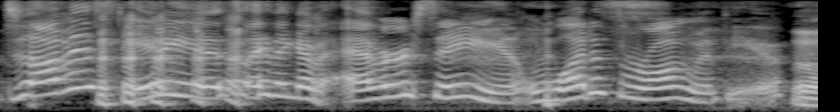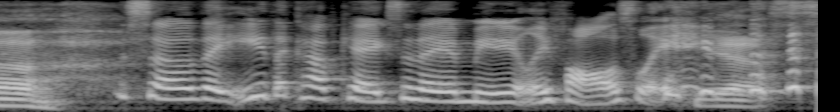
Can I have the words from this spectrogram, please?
dumbest idiots I think I've ever seen. What is wrong with you? Ugh. So they eat the cupcakes and they immediately fall asleep. yes.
